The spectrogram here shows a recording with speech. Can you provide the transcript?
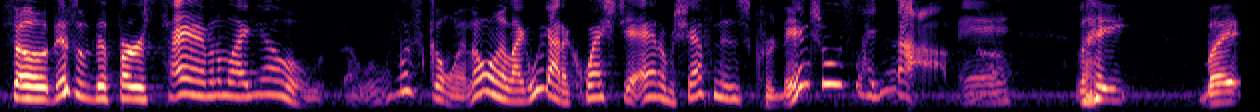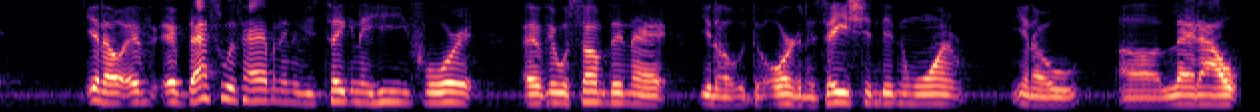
So this was the first time, and I'm like, "Yo, what's going on? Like, we gotta question Adam Schefter's credentials? Like, nah, man. Like, but you know, if if that's what's happening, if he's taking the heat for it, if it was something that you know the organization didn't want, you know, uh, let out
